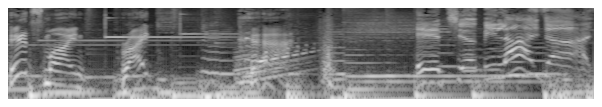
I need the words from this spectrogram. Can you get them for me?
It's mine, right? It should be Liza's.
